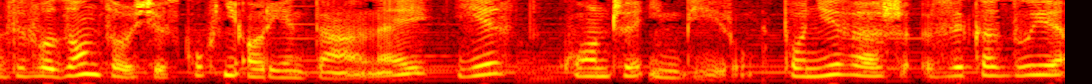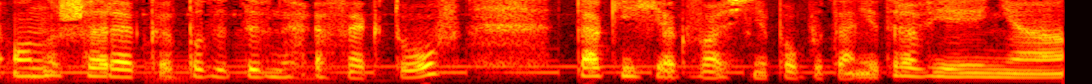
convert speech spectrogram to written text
wywodzącą się z kuchni orientalnej jest kłącze imbiru, ponieważ wykazuje on szereg pozytywnych efektów, takich jak właśnie pobudzanie trawienia,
